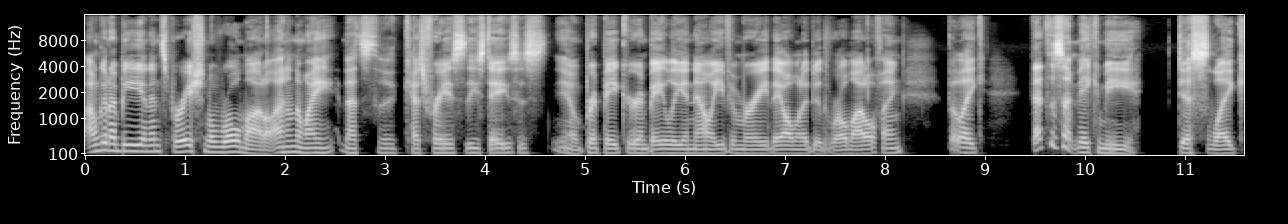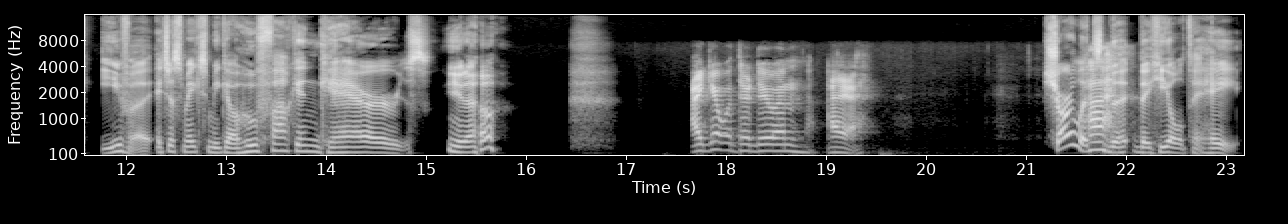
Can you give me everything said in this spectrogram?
I'm gonna be an inspirational role model. I don't know why that's the catchphrase these days. Is you know Britt Baker and Bayley and now Eva Marie. They all want to do the role model thing, but like that doesn't make me dislike Eva. It just makes me go, who fucking cares? You know? I get what they're doing. I Charlotte's Ah. the the heel to hate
